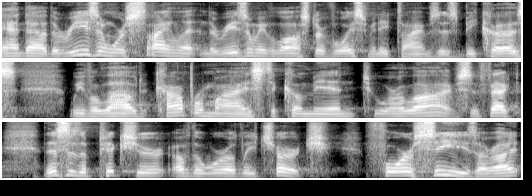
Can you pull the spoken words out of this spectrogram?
And uh, the reason we're silent and the reason we've lost our voice many times is because we've allowed compromise to come into our lives. In fact, this is a picture of the worldly church. Four C's, all right?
